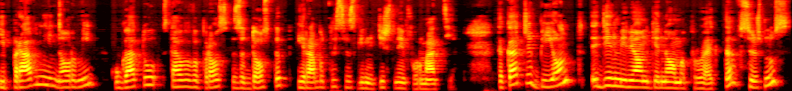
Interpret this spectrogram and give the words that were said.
и правни норми, когато става въпрос за достъп и работа с генетична информация. Така че Beyond 1 милион генома проекта, всъщност,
